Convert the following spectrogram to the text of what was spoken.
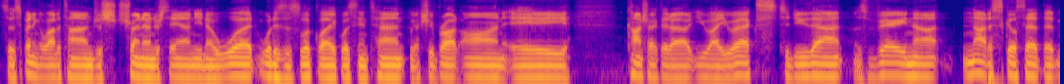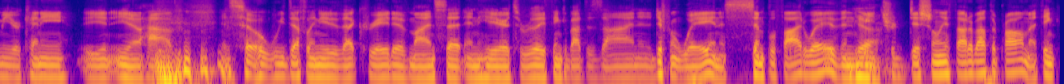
So spending a lot of time just trying to understand, you know, what what does this look like? What's the intent? We actually brought on a contracted out UI uh, UX to do that. It was very not not a skill set that me or Kenny you, you know have, and so we definitely needed that creative mindset in here to really think about design in a different way, in a simplified way than Yeah. we traditionally thought about the problem. I think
